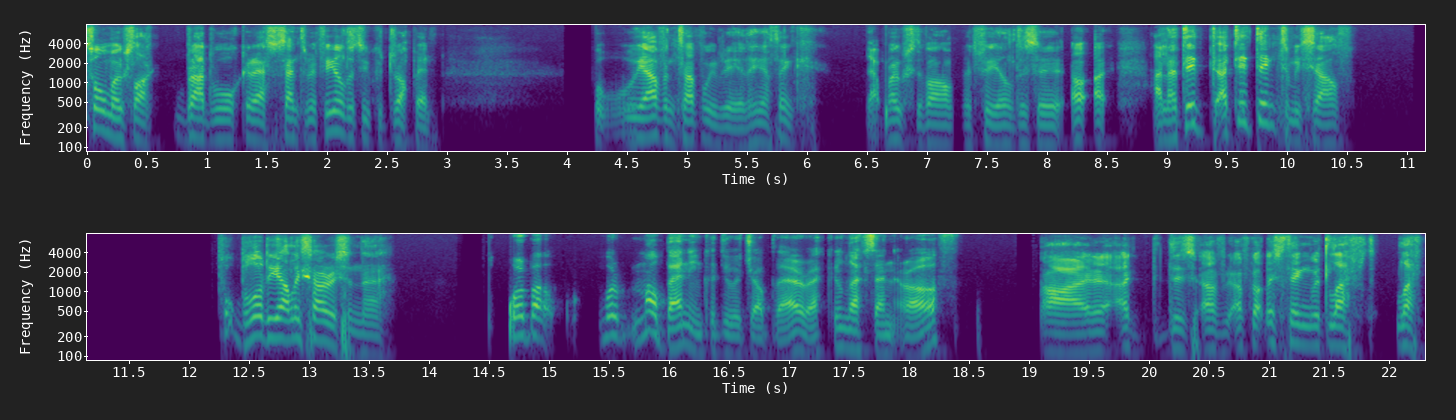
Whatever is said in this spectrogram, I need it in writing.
it's almost like Brad Walker as centre midfielders who could drop in. But we haven't, have we really? I think No. most of our midfielders are oh, I, and I did I did think to myself, put bloody Ellis Harrison there. What about what Mal Benning could do a job there, I reckon, left centre half. Oh, I, I, there's, I've, I've got this thing with left left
